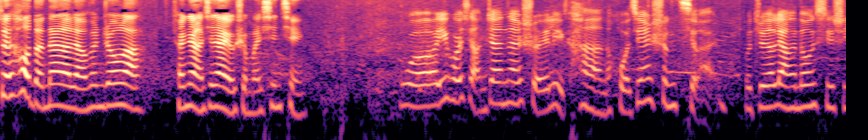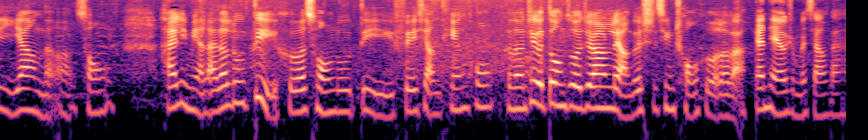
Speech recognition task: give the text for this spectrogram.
最后等待了两分钟了，船长现在有什么心情？我一会儿想站在水里看火箭升起来，我觉得两个东西是一样的啊，从海里面来到陆地和从陆地飞向天空，可能这个动作就让两个事情重合了吧。甘甜有什么想法？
